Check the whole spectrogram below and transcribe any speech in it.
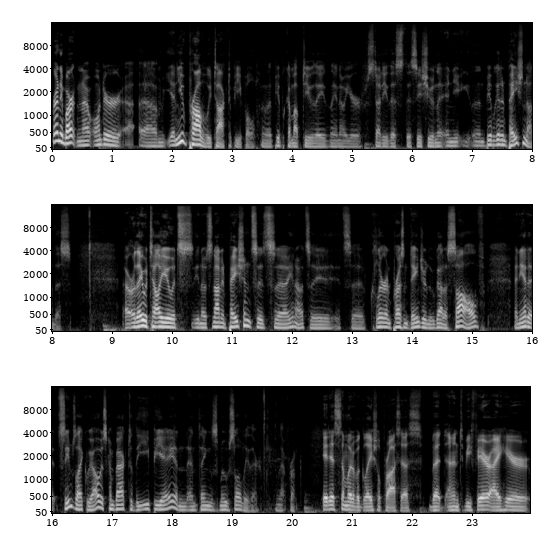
Randy Martin, I wonder, uh, um, and you've probably talked to people. People come up to you, they, they know you study this this issue, and, and, you, and people get impatient on this or they would tell you it's you know it's not impatience it's uh, you know it's a it's a clear and present danger that we've got to solve and yet it seems like we always come back to the EPA and, and things move slowly there on that front. It is somewhat of a glacial process, but and to be fair, I hear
